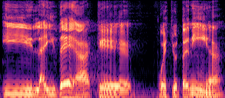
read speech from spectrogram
y la idea que pues yo tenía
